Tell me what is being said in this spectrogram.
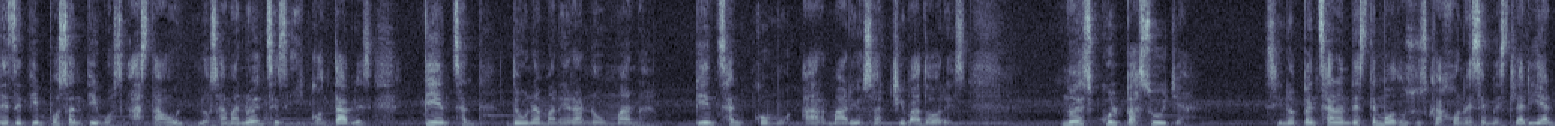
desde tiempos antiguos hasta hoy, los amanuenses y contables piensan de una manera no humana, piensan como armarios archivadores. No es culpa suya, Si no pensaran de este modo, sus cajones se mezclarían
